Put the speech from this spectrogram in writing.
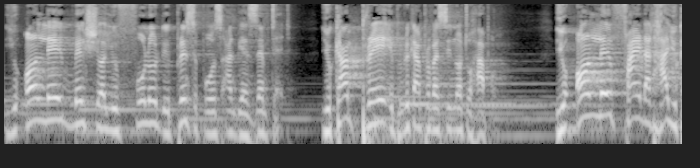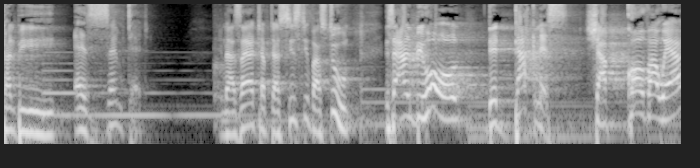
you only make sure you follow the principles and be exempted. You can't pray a biblical prophecy not to happen. You only find out how you can be exempted. In Isaiah chapter 60, verse 2, it says, And behold, the darkness shall cover where?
